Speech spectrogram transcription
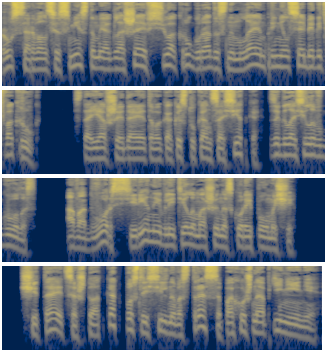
Рус сорвался с местом и, оглашая всю округу радостным лаем, принялся бегать вокруг. Стоявшая до этого, как истукан соседка, заголосила в голос а во двор с сиреной влетела машина скорой помощи. Считается, что откат после сильного стресса похож на опьянение.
